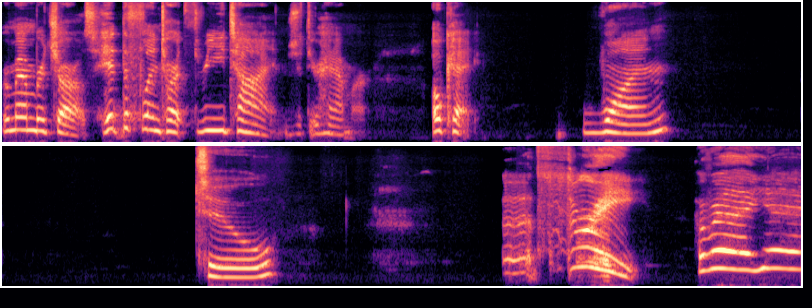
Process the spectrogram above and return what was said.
Remember, Charles, hit the flint heart three times with your hammer. Okay. One, two, uh, three. Hooray! Yay,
